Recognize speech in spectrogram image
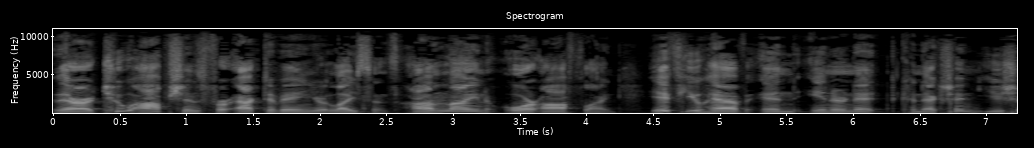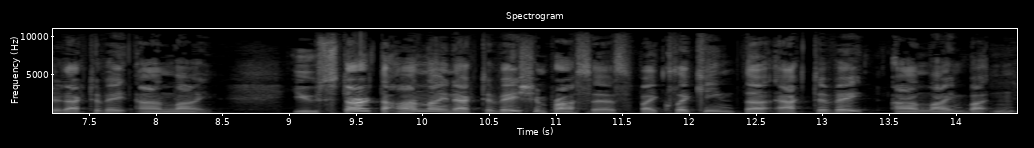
There are two options for activating your license, online or offline. If you have an internet connection, you should activate online. You start the online activation process by clicking the Activate Online button.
